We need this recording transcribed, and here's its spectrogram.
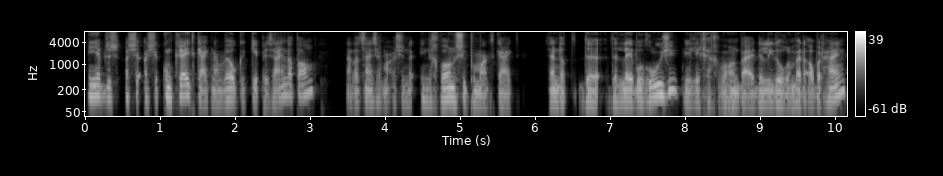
En je hebt dus, als je, als je concreet kijkt naar welke kippen zijn dat dan? Nou, dat zijn zeg maar, als je in de- in de gewone supermarkt kijkt, zijn dat de, de label rouge. Die liggen gewoon bij de Lidl en bij de Albert Heijn.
